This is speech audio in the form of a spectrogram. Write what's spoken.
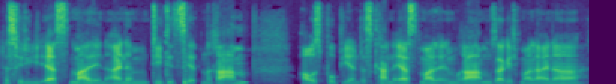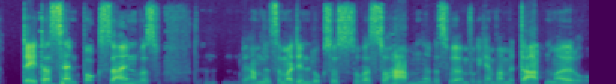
dass wir die erstmal in einem dedizierten Rahmen ausprobieren. Das kann erstmal im Rahmen, sage ich mal, einer Data Sandbox sein, was wir haben jetzt immer den Luxus, sowas zu haben, ne, dass wir wirklich einfach mit Daten mal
